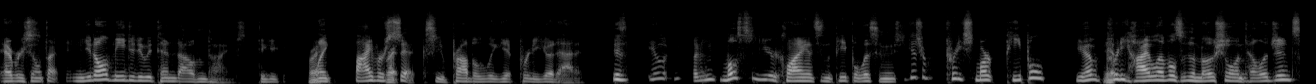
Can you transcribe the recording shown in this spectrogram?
every single time. And you don't need to do it 10,000 times to get right. like five or right. six. You probably get pretty good at it. Because you know, most of your clients and the people listening, you guys are pretty smart people. You have pretty yep. high levels of emotional mm. intelligence.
